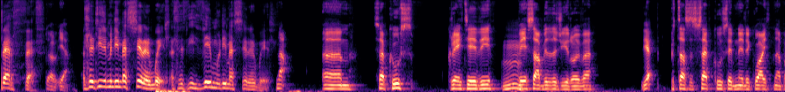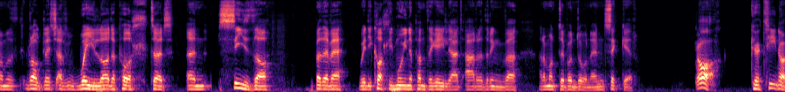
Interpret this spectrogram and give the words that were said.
berffeth. Oh, yeah. Alla ti ddim wedi mesur yn well. Alla ti ddim wedi mesur yn well. Na. Um, Seb Cws, gret eddi, mm. fe safydd y giro i fe. Yep. Bytas y Sepp Cws heb wneud y gwaith na pan oedd Roglic a'r weilod y pwll tyd, yn syddo bydde fe wedi colli mwy na 15 eiliad ar y ddringfa ar y Monte Bondone yn sicr. O, oh, cytuno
